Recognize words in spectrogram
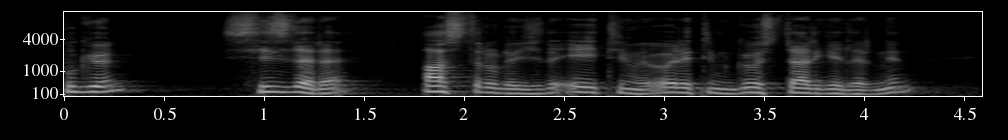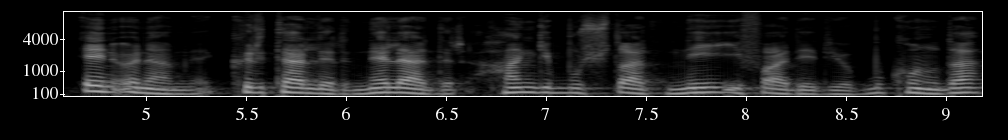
Bugün sizlere astrolojide eğitim ve öğretim göstergelerinin en önemli kriterleri nelerdir? Hangi burçlar neyi ifade ediyor? Bu konuda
